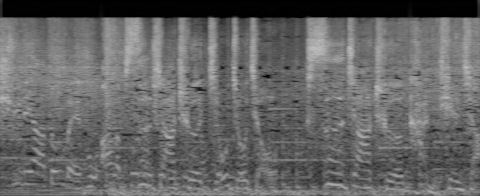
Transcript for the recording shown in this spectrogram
叙利亚东北部阿勒颇私家车九九九，私家车看天下。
